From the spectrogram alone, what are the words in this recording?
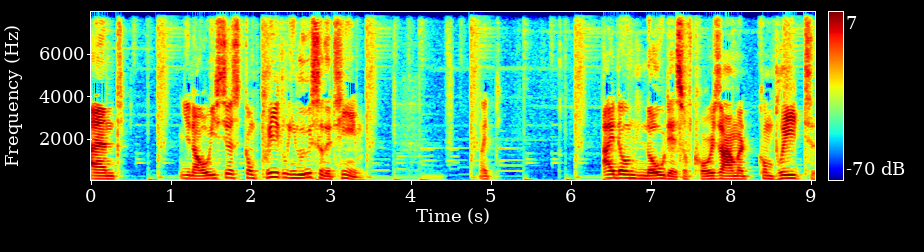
and you know he's just completely loose to the team. Like I don't know this, of course. I'm a complete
